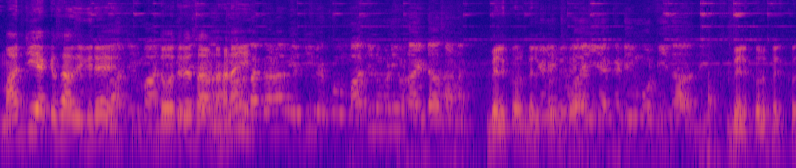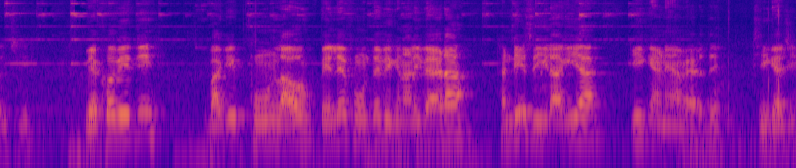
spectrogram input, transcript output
ਮਾਝੀ ਇੱਕ ਹਿਸਾਬ ਦੀ ਵੀਰੇ ਮਾਝੀ ਦੋ ਹਿਸਾਬ ਨਾਲ ਹਨਾ ਜੀ? ਲੱਗਣਾ ਵੀਰ ਜੀ ਵੇਖੋ ਮਾਝੀ ਨੂੰ ਵੀ ਨਹੀਂ ਹੋਣਾ ਐਡਾ ਸਣ ਬਿਲਕੁਲ ਬਿਲਕੁਲ ਜਿਹੜੀ ਵੀਰੇ। ਚਵਾਈ ਆ ਕਿੱਡੀ ਮੋਟੀ ਧਾਰ ਦੀ। ਬਿਲਕੁਲ ਬਿਲਕੁਲ ਜੀ। ਵੇਖੋ ਵੀਰ ਜੀ ਬਾਕੀ ਫੋਨ ਲਾਓ ਪਹਿਲੇ ਫੋਨ ਤੇ ਵਿਕਣ ਵਾਲੀ ਵੈੜ ਆ ਠੰਡੀ ਸੀਲ ਆ ਗਈ ਆ ਕੀ ਕਹਿਣੇ ਆ ਵੈੜ ਦੇ? ਠੀਕ ਹੈ ਜੀ।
